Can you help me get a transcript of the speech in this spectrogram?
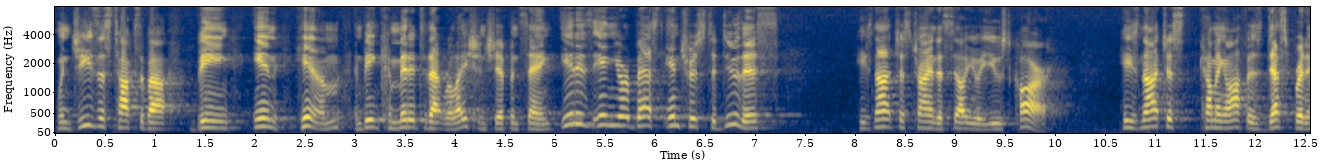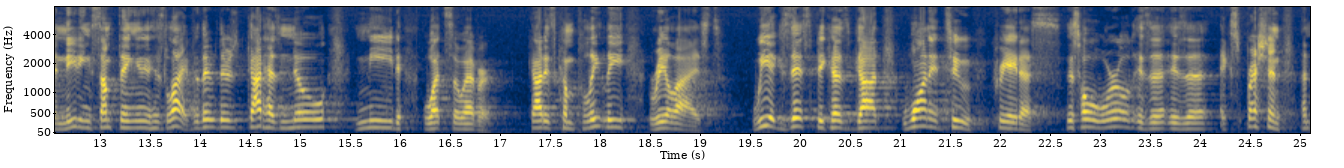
when Jesus talks about being in Him and being committed to that relationship and saying, it is in your best interest to do this, He's not just trying to sell you a used car. He's not just coming off as desperate and needing something in his life. There, God has no need whatsoever. God is completely realized. We exist because God wanted to create us. This whole world is an is a expression, an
